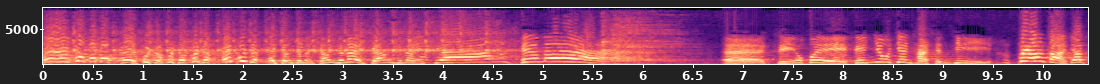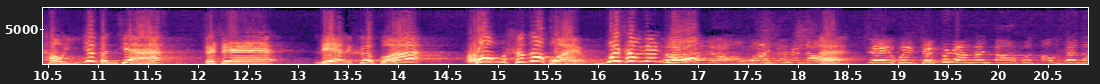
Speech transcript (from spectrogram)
哎，不不不，哎不是不是不是，哎不是，哎乡亲们乡亲们乡亲们乡亲们，呃这回给牛检查身体，不让大家掏一分钱，这是联合国红十字会无偿援助。我知道，哎这回真不让俺大伙掏钱呐！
